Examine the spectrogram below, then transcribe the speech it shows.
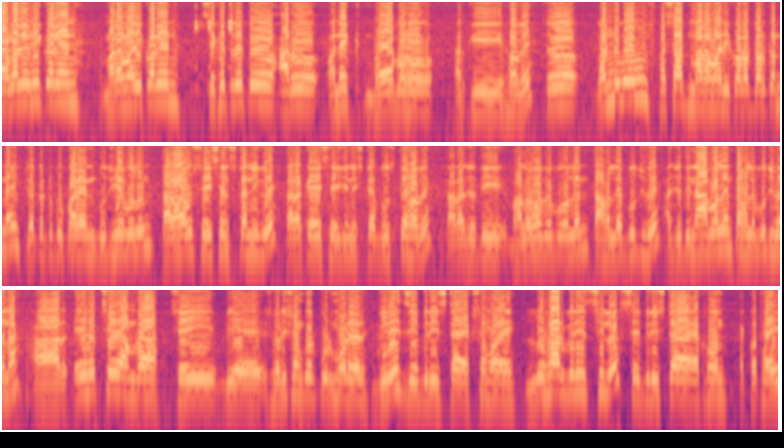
রাগারাগি করেন, মারামারি করেন, সেক্ষেত্রে তো আরও অনেক ভয়াবহ আর কি হবে। তো গন্ডগোল, ফাসাদ, মারামারি করার দরকার নেই। যতটুকু পারেন বুঝিয়ে বলুন। তারাও সেই সেন্সটা নিবে। তারাকে সেই জিনিসটা বুঝতে হবে। তারা যদি ভালোভাবে বলেন, তাহলে বুঝবে। আর যদি না বলেন, তাহলে বুঝবে না। আর এই হচ্ছে আমরা সেই হরিশঙ্করপুর মোড়ের ব্রিজ। যে ব্রিজটা একসময় লোহার ব্রিজ ছিল সেই ব্রিজটা এখন এক কথায়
